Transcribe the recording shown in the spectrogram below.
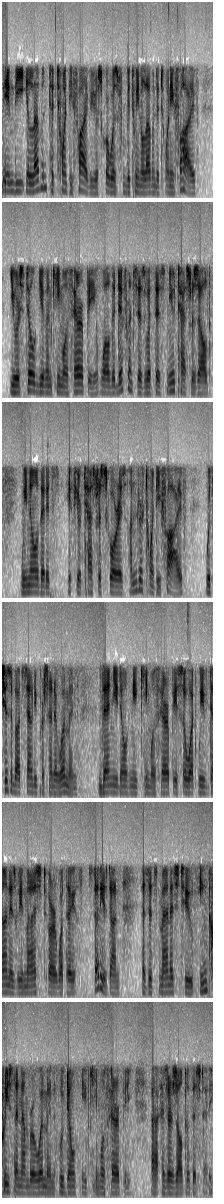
in the 11 to 25, your score was from between 11 to 25. You were still given chemotherapy. Well, the difference is with this new test result, we know that it's if your test score is under 25, which is about 70% of women, then you don't need chemotherapy. So what we've done is we've managed, or what the study has done, is it's managed to increase the number of women who don't need chemotherapy uh, as a result of this study.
